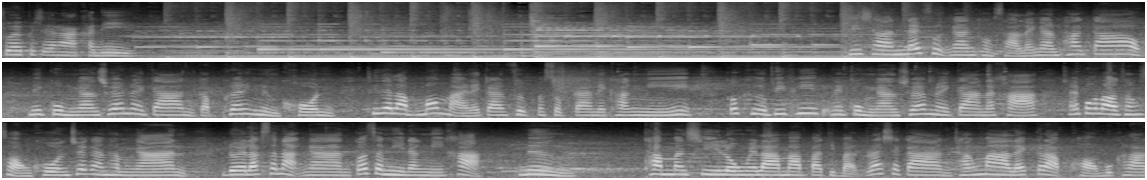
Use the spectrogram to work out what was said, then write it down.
ช่วยพิจารณาคดีดิฉันได้ฝึกงานของสารแรงงานภาค 9 ในกลุ่มงานช่วยอำนวยการกับเพื่อนอีกหนึ่งคน ที่ได้รับมอบหมายในการฝึกประสบการณ์ในครั้งนี้ ก็คือพี่ๆในกลุ่มงานช่วยอำนวยการนะคะ ให้พวกเราทั้งสองคนช่วยกันทำงาน โดยลักษณะงานก็จะมีดังนี้ค่ะ 1. ทำบัญชีลงเวลามาปฏิบัติราชการทั้งมาและกลับของบุคลา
